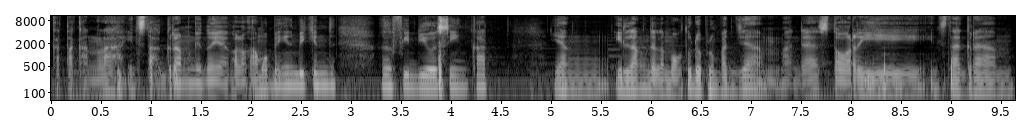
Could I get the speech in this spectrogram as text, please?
Katakanlah Instagram gitu ya. Kalau kamu pengen bikin uh, video singkat yang hilang dalam waktu 24 jam ada story Instagram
